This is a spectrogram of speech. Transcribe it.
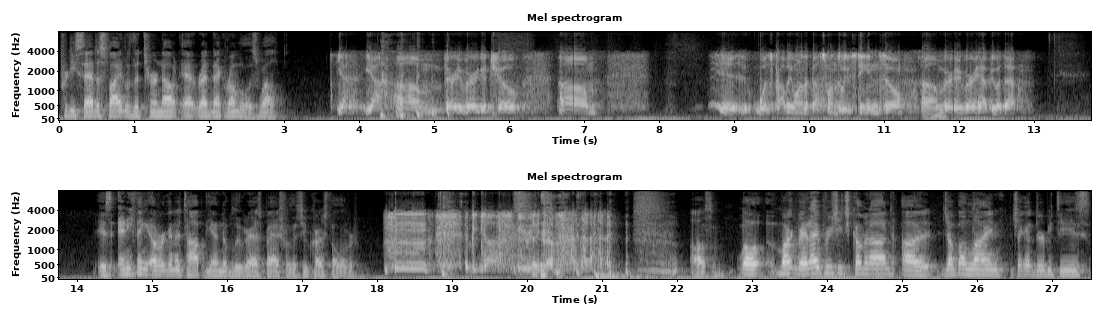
pretty satisfied with the turnout at Redneck Rumble as well. Yeah, yeah. Um, very, very good show. Um, it was probably one of the best ones we've seen. So, um, very, very happy with that. Is anything ever going to top the end of Bluegrass Bash where the two cars fell over? Really tough. Awesome. Well, Mark, man, I appreciate you coming on. Uh, jump online, check out Derby Tees,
